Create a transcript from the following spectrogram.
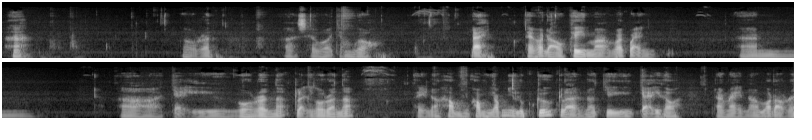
ha À, go. Server.go đây thì bắt đầu khi mà các bạn à, à, chạy gorin á lệnh gorin á thì nó không không giống như lúc trước là nó chỉ chạy thôi. Đằng này nó bắt đầu nó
